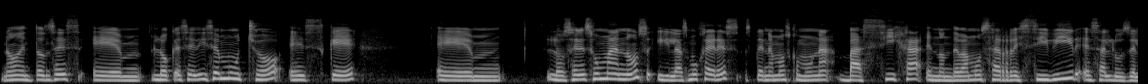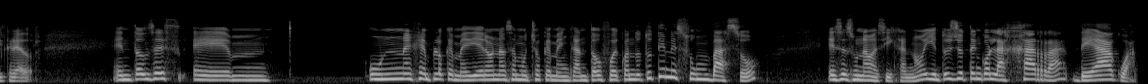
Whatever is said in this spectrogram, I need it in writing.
¿no? Entonces em, lo que se dice mucho es que em, los seres humanos y las mujeres tenemos como una vasija en donde vamos a recibir esa luz del creador. Entonces, em, un ejemplo que me dieron hace mucho que me encantó fue cuando tú tienes un vaso, esa es una vasija, ¿no? Y entonces yo tengo la jarra de agua.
